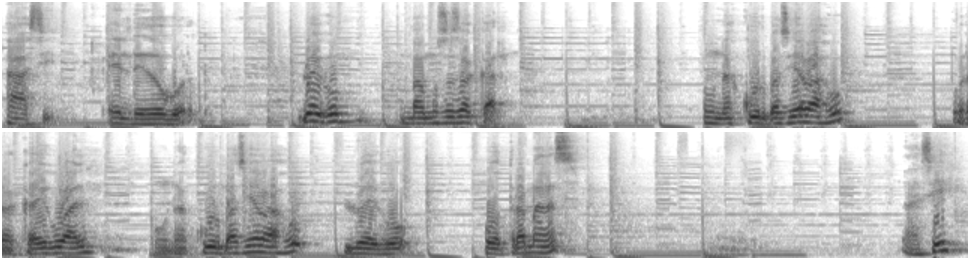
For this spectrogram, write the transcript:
Así el dedo gordo. Luego vamos a sacar una curva hacia abajo por acá igual una curva hacia abajo luego otra más así.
